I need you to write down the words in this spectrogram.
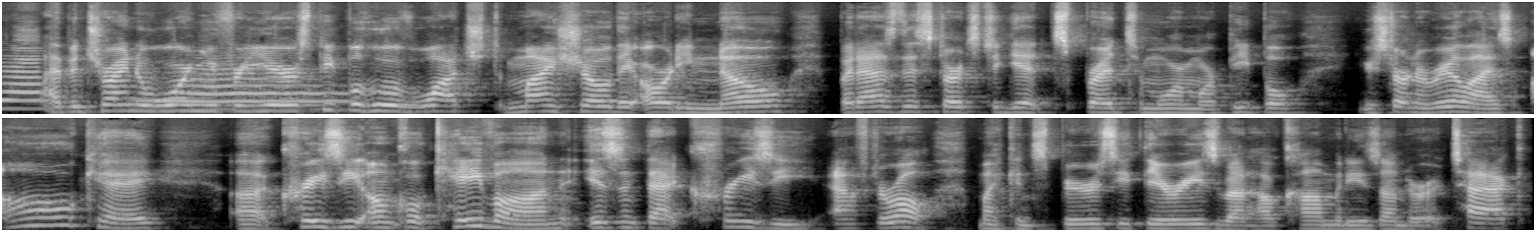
I've been trying to warn you for years. People who have watched my show, they already know. But as this starts to get spread to more and more people, you're starting to realize, oh, okay, uh, crazy Uncle Kayvon isn't that crazy after all. My conspiracy theories about how comedy is under attack,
